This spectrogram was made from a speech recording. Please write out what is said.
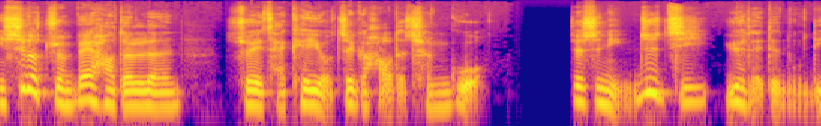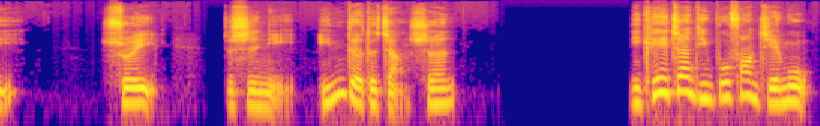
你是个准备好的人，所以才可以有这个好的成果。这是你日积月累的努力，所以这是你赢得的掌声。你可以暂停播放节目，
